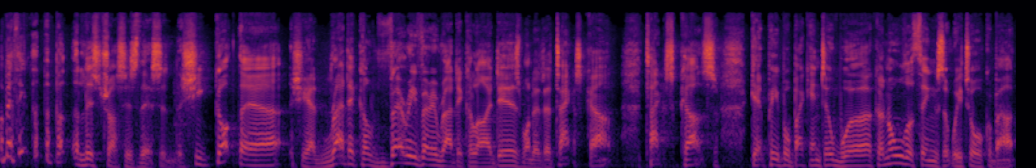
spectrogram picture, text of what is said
I mean, I think that the, the Liz Truss is this: she got there, she had radical, very, very radical ideas, wanted a tax cut, tax cuts, get people back into work, and all the things that we talk about.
